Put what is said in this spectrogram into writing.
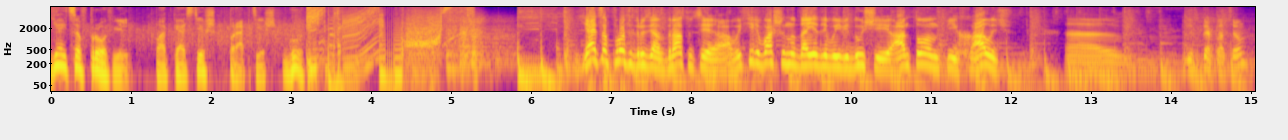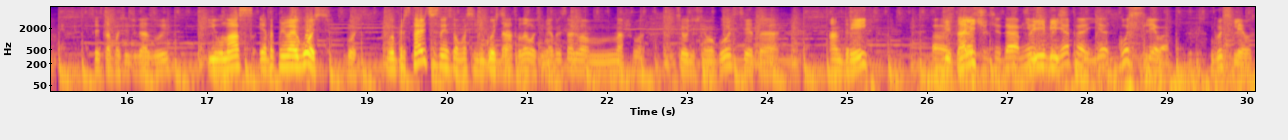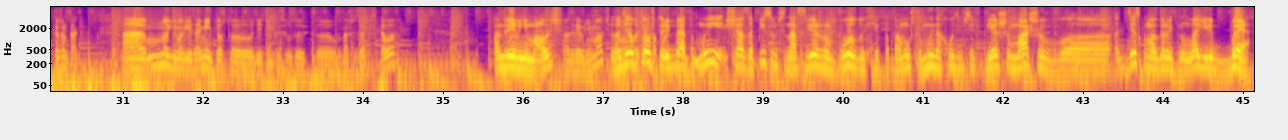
Яйца в профиль. Подкастишь, практишь, год. Яйца в профиль, друзья, здравствуйте. А В эфире ваши надоедливые ведущие Антон Пихалыч. Э, Эксперт во всем. Станислав Васильевич Газуй. И у нас, я так понимаю, гость. Гость. Вы представите, Станислав Васильевич, гостя? Да, с удовольствием. Я представлю вам нашего сегодняшнего гостя. Это Андрей, А, Виталич. Да, мне очень приятно. Я гость слева. Гость слева, скажем так. А, многие могли заметить то, что здесь не присутствует э, в нашей записи кого? Андрей Внималыч. Андрей Внималович. Но дело в том, что, ребята, мы сейчас записываемся на свежем воздухе, потому что мы находимся в пешем марше в э, детском оздоровительном лагере Б.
